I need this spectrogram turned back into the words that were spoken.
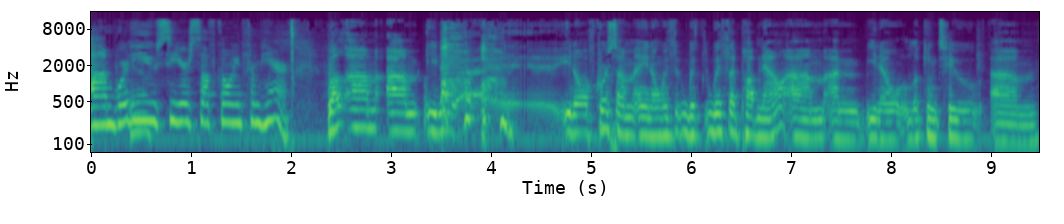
Um, where do you see yourself going from here? Well, um, um, you know, uh, you know, of course, I'm, you know, with with with a pub now. Um, I'm, you know, looking to. Um,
